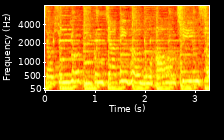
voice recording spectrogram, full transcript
小熊有提供家庭和睦，好轻松。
